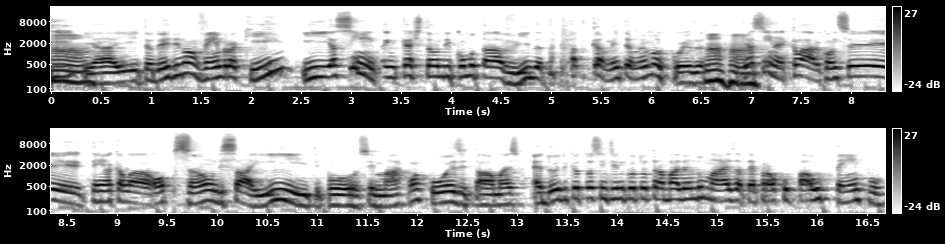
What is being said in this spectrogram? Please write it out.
Ah. E aí, tô desde novembro aqui e assim, em questão de como tá a vida, tá praticamente a mesma coisa. Aham. Porque assim, né, claro, quando você tem aquela opção de sair sair, tipo, você marca uma coisa e tal, mas é doido que eu tô sentindo que eu tô trabalhando mais até pra ocupar o tempo,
